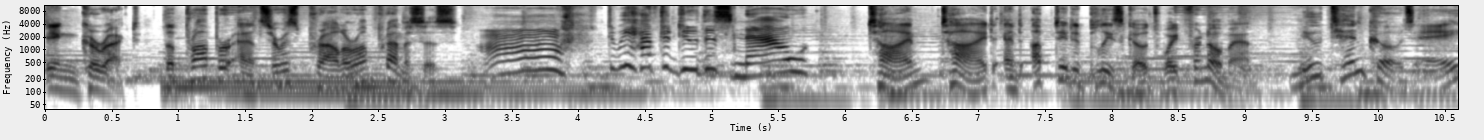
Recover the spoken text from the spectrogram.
Incorrect. The proper answer is prowler on premises. Mm, do we have to do this now? Time, tide, and updated police codes wait for no man. New 10 codes, eh?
